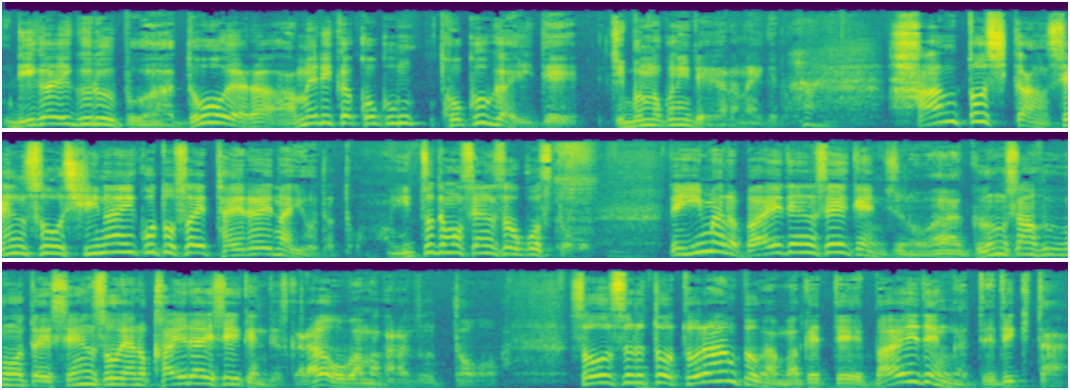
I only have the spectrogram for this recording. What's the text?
利害グループは、どうやらアメリカ国国外で、自分の国でやらないけど、はい、半年間戦争しないことさえ耐えられないようだと。いつでも戦争を起こすと。で、今のバイデン政権っていうのは、軍産複合体戦争屋の傀儡政権ですから、オバマからずっと。そうすると、トランプが負けて、バイデンが出てきた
